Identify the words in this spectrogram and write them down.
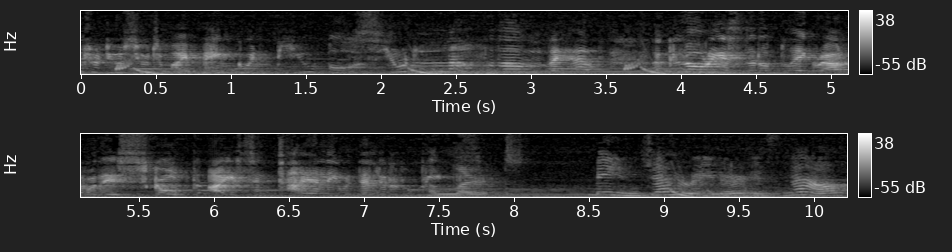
Introduce you to my penguin pupils. You'd love them. They have a glorious little playground where they sculpt ice entirely with their little feet. Alert. Main generator is now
